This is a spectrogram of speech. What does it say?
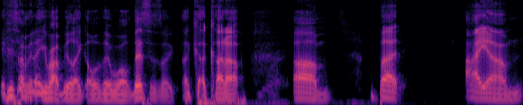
if he saw me that, he'd probably be like, "Oh, there, well, this is a, a, a cut up." Um, but I um,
